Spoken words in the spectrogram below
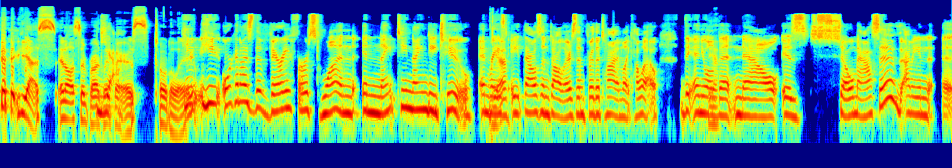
yes, and also Broadway Yeah. Bears. Totally. He, he organized the very first one in 1992 and raised $8,000. And for the time, like, hello, the annual Yeah. event now is so massive. I mean, uh,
